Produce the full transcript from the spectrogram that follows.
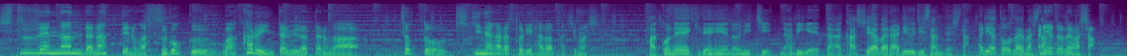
必然なんだなっていうのがすごく分かるインタビューだったのがちょっと聞きながら鳥肌立ちました。箱根駅伝への道ナビゲーター柏原隆二さんでした。ありがとうございました。ありがとうございました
